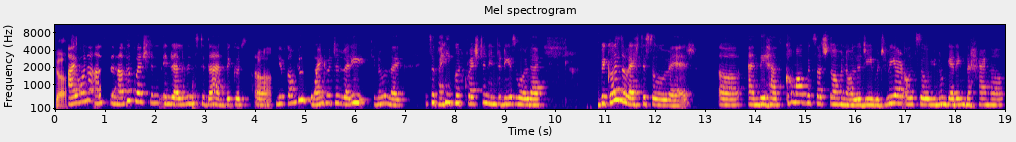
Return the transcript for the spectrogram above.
yeah, I want to ask another question in relevance to that because uh, uh-huh, you've come to a point which is very, you know, like it's a very good question in today's world that because the West is so aware uh, and they have come up with such terminology which we are also, you know, getting the hang of,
